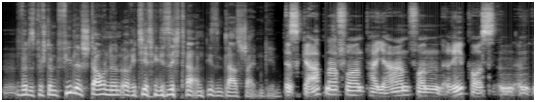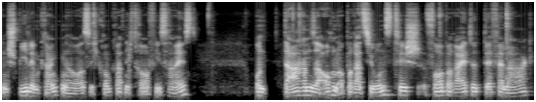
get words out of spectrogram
wird es bestimmt viele staunende und irritierte Gesichter an diesen Glasscheiben geben. Es gab mal vor ein paar Jahren von Repos ein, ein, ein Spiel im Krankenhaus. Ich komme gerade nicht drauf, wie es heißt. Und da haben sie auch einen Operationstisch vorbereitet, der Verlag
